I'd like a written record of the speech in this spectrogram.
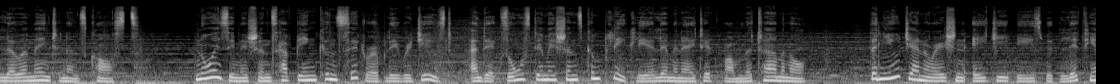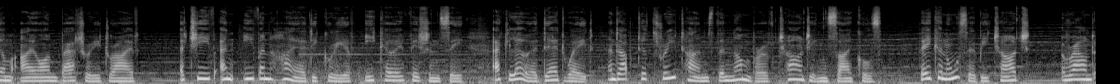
lower maintenance costs. Noise emissions have been considerably reduced and exhaust emissions completely eliminated from the terminal. The new generation AGVs with lithium-ion battery drive achieve an even higher degree of eco-efficiency at lower deadweight and up to three times the number of charging cycles. They can also be charged around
